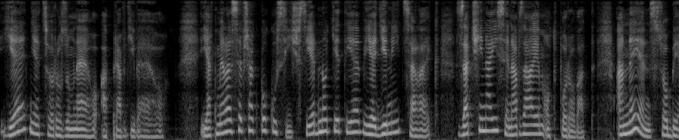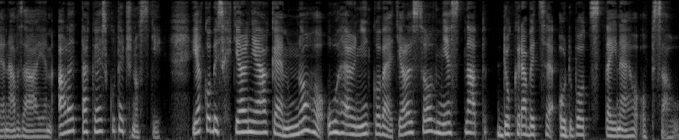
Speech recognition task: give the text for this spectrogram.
je něco rozumného a pravdivého. Jakmile se však pokusíš sjednotit je v jediný celek, začínají si navzájem odporovat. A nejen sobě navzájem, ale také skutečnosti. Jako bys chtěl nějaké mnohoúhelníkové těleso vměstnat do krabice odbod stejného obsahu.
